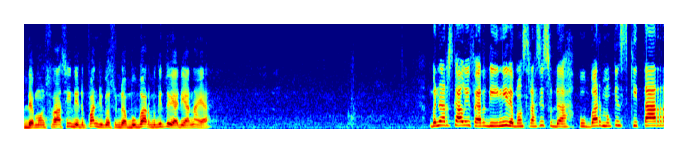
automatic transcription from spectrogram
demonstrasi di depan juga sudah bubar begitu ya diana ya benar sekali ferdi. Ini demonstrasi sudah bubar mungkin sekitar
